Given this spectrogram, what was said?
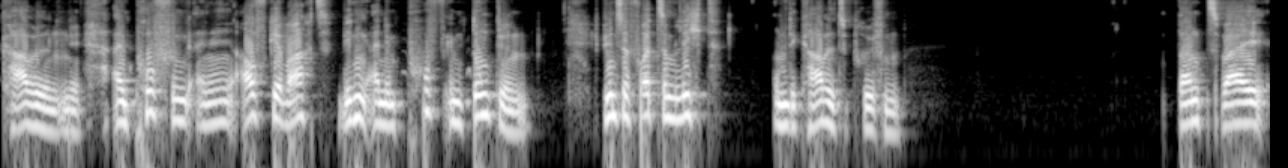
Kabel, nee, ein Puff, ein, aufgewacht wegen einem Puff im Dunkeln. Ich bin sofort zum Licht, um die Kabel zu prüfen. Dann zwei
